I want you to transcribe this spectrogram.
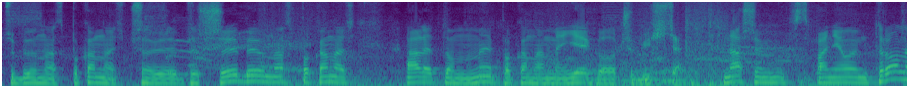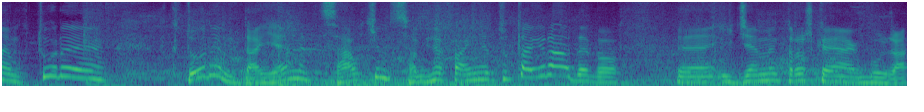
Przybył nas pokonać, przy, przybył nas pokonać, ale to my pokonamy jego oczywiście. Naszym wspaniałym trolem, który, którym dajemy całkiem sobie fajnie tutaj radę, bo e, idziemy troszkę jak burza.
